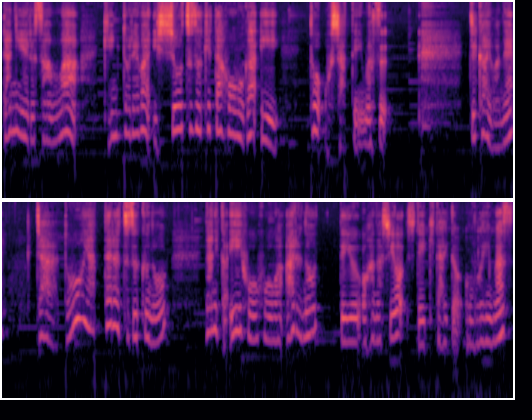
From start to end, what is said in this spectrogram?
ダニエルさんは筋トレは一生続けた方がいいとおっしゃっています。次回はねじゃあどうやったら続くの？何かいい方法はあるの？っていうお話をしていきたいと思います。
